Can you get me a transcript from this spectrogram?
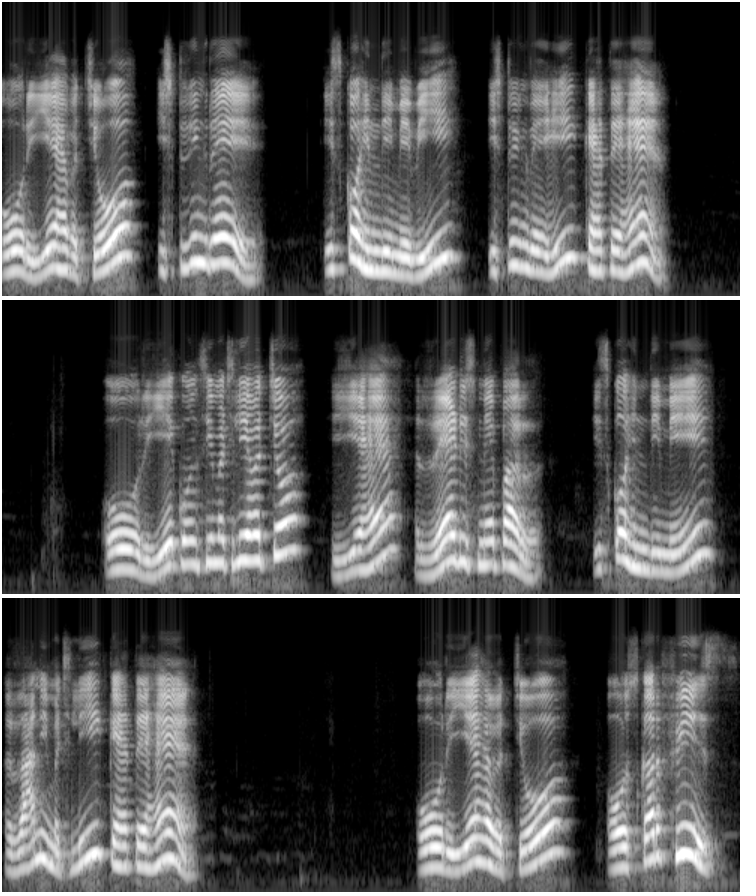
और यह है बच्चों स्ट्रिंग रे इसको हिंदी में भी स्ट्रिंग रे ही कहते हैं। और ये कौन सी मछली है बच्चों? यह है रेड स्नेपर इसको हिंदी में रानी मछली कहते हैं। और यह है बच्चों ऑस्कर फ़िश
